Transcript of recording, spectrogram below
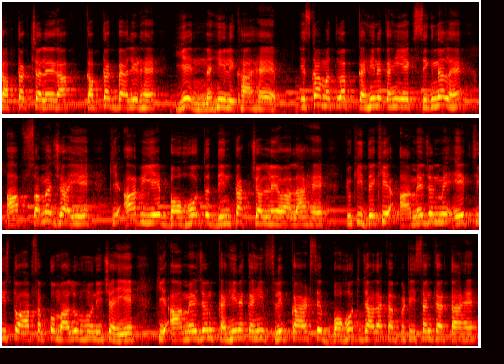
कब तक चलेगा? कब तक वैलिड है? ये नहीं लिखा है। इसका मतलब कहीं ना कहीं एक सिग्नल है। आप समझ जाइए कि अब ये बहुत दिन तक चलने वाला है। क्योंकि देखिए अमेजन में एक चीज़ तो आप सबको मालूम होनी चाहिए कि अमेजन कहीं ना कहीं फ्लिपकार्ट से बहुत ज़्यादा कंपटीशन करता है।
